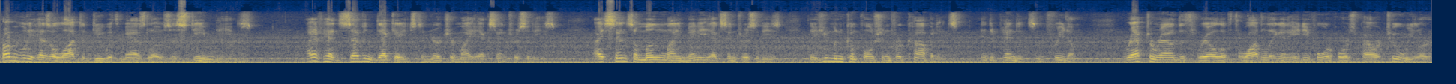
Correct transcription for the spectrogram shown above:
probably has a lot to do with Maslow's esteem needs. I have had seven decades to nurture my eccentricities. I sense among my many eccentricities the human compulsion for competence, independence, and freedom, wrapped around the thrill of throttling an 84 horsepower two wheeler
